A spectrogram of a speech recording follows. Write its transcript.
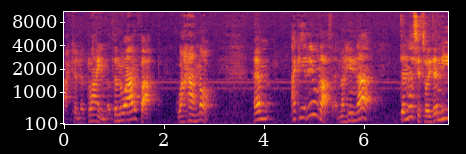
ac yn y blaen. Oedden nhw ar fap gwahanol. Um, ac i ryw raddau, mae hynna, dyna sut oedden ni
